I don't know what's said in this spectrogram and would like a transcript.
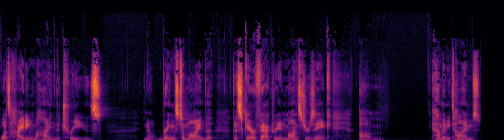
what's hiding behind the trees. You know, brings to mind the, the scare factory in Monsters Inc. Um, how many times,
